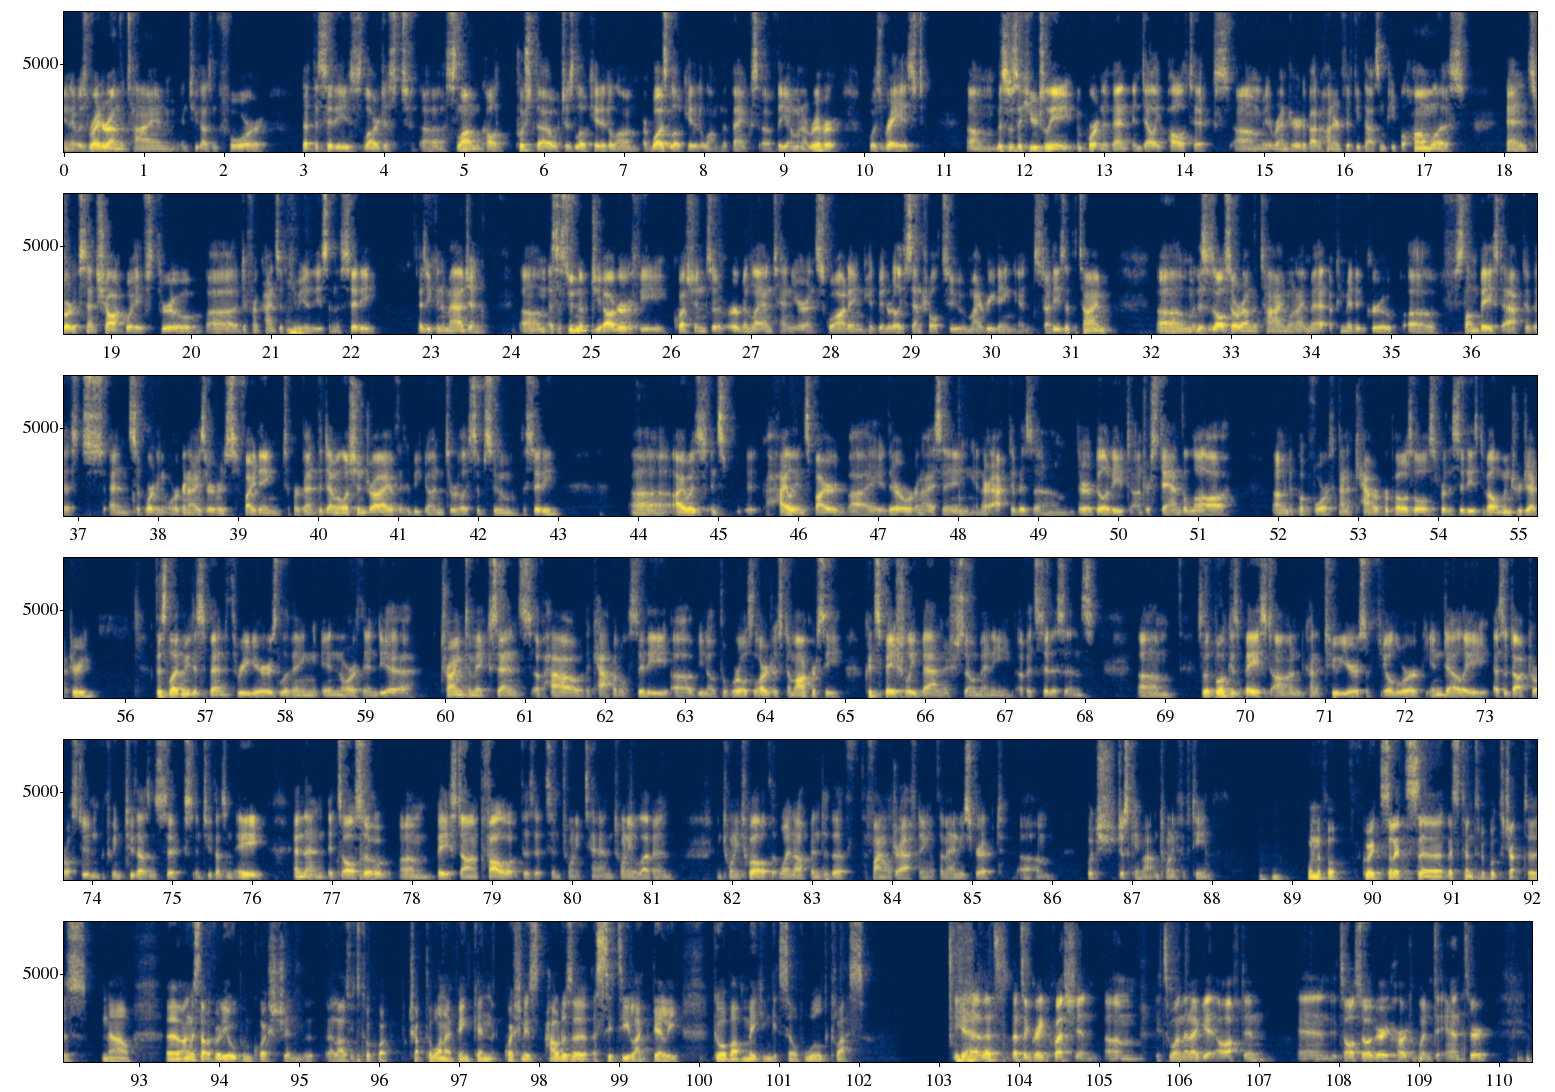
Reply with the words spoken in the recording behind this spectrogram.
and it was right around the time in 2004 that the city's largest uh, slum, called Pushta, which is located along or was located along the banks of the Yamuna River, was razed. Um, this was a hugely important event in Delhi politics. Um, it rendered about 150,000 people homeless and sort of sent shockwaves through uh, different kinds of communities in the city, as you can imagine. Um, as a student of geography, questions of urban land tenure and squatting had been really central to my reading and studies at the time. Um, this is also around the time when I met a committed group of slum based activists and supporting organizers fighting to prevent the demolition drive that had begun to really subsume the city uh, I was ins- highly inspired by their organizing and their activism, their ability to understand the law, um, to put forth kind of counter proposals for the city's development trajectory. This led me to spend three years living in North India, trying to make sense of how the capital city of you know the world's largest democracy could spatially banish so many of its citizens. Um, so the book is based on kind of two years of field work in Delhi as a doctoral student between 2006 and 2008. And then it's also um, based on follow up visits in 2010, 2011, and 2012 that went up into the, the final drafting of the manuscript, um, which just came out in 2015. Mm-hmm. Wonderful, great. So let's uh, let's turn to the book's chapters now. Uh, I'm going to start with a really open question that allows you to talk about chapter one, I think. And the question is how does a, a city like Delhi go about making itself world class? Yeah, that's that's a great question. Um, it's one that I get often, and it's also a very hard one to answer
